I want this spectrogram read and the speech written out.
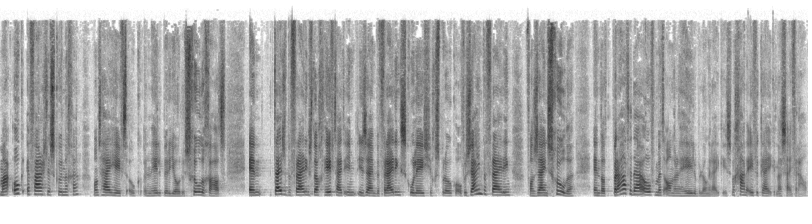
maar ook ervaringsdeskundige, want hij heeft ook een hele periode schulden gehad. En tijdens bevrijdingsdag heeft hij in, in zijn bevrijdingscollege gesproken over zijn bevrijding van zijn schulden. En dat praten daarover met anderen hele belangrijk is. We gaan even kijken naar zijn verhaal.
